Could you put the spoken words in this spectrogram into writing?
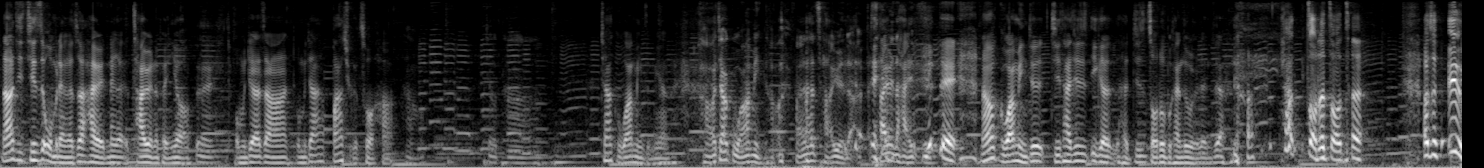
然后其其实我们两个之后还有那个茶园的朋友，对，我们就要叫他，我们叫他帮他取个绰号，好，叫他叫他古阿敏怎么样？好叫古阿敏，好，反正他茶园的 茶园的孩子。对，然后古阿敏就其实他就是一个很就是走路不看路的人，这样。他走着走着，他说：“哎呦，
